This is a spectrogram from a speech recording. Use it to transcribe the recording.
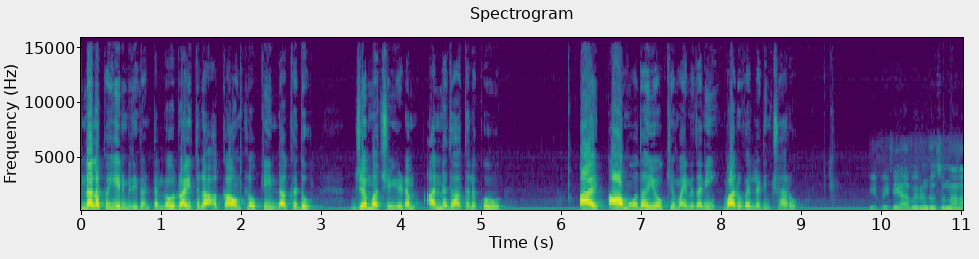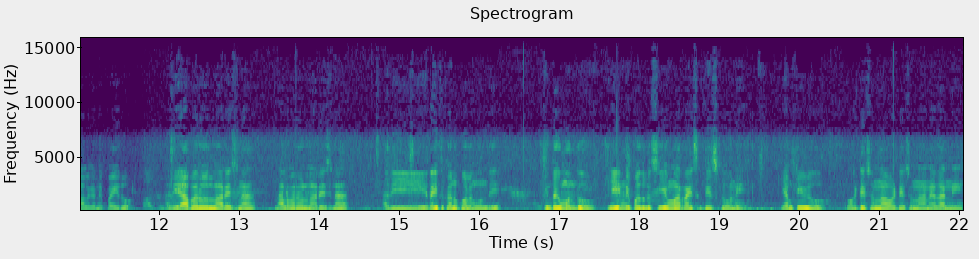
నలభై ఎనిమిది గంటల్లో రైతుల అకౌంట్లోకి నగదు జమ చేయడం అన్నదాతలకు ఆ- ఆమోదయోగ్యమైనదని వారు వెల్లడించారు. పీపీటీ యాభై రెండు సున్నా నాలుగు అనే పైరు. అది యాభై రోజులు నారేసిన నలభై రోజులు నారేసిన అది రైతుకు అనుకూలంగా ఉంది. ఇంతకుముందు ఎన్ని పదులు సీఎంఆర్ రైస్కి తీసుకొని ఎంటీయూ ఒకటి సున్నా ఒకటి సున్నా అనే దాన్ని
